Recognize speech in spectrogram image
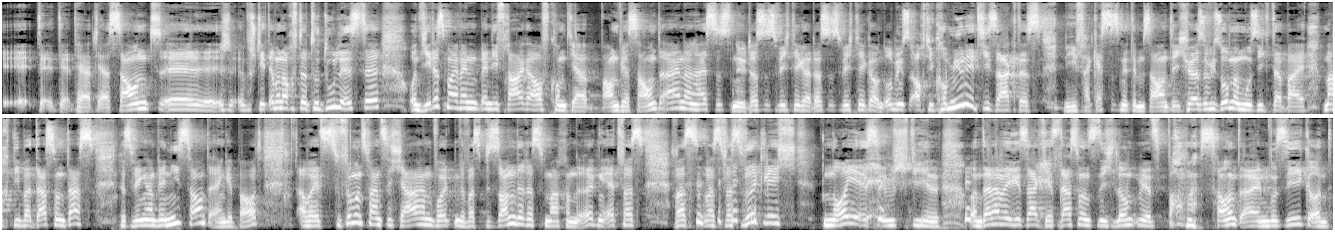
äh, der, der, der Sound äh, steht immer noch auf der To-Do-Liste und jedes Mal, wenn, wenn die Frage aufkommt, ja, bauen wir Sound ein, dann heißt es, nö, das ist wichtiger, das ist wichtiger und übrigens auch die Community sagt es, nee, vergesst es mit dem Sound. Ich höre sowieso immer Musik dabei. Macht lieber das und das. Deswegen haben wir nie Sound eingebaut. Aber jetzt zu 25 Jahren wollten wir was Besonderes machen. Irgendetwas, was, was, was wirklich neu ist im Spiel. Und dann haben wir gesagt, jetzt lassen wir uns nicht lumpen, jetzt bauen wir Sound ein, Musik. Und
